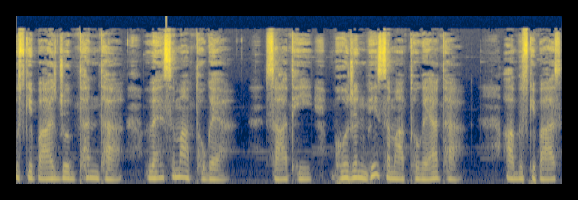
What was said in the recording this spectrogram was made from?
उसके पास जो धन था, वह समाप्त हो गया। साथ ही भोजन भी समाप्त हो गया था। अब उसके पास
